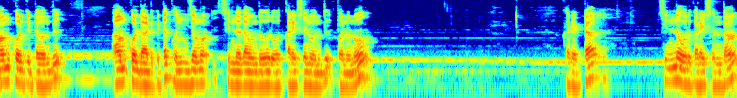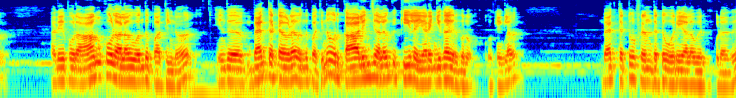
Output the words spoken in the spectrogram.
ஆம்கோல் கிட்ட வந்து ஆம்கோல் டாட் கிட்ட கொஞ்சமாக சின்னதாக வந்து ஒரு கரெக்ஷன் வந்து பண்ணணும். கரெக்டாக சின்ன ஒரு கரெக்ஷன் தான். அதே போல் ஆம்கோல் அளவு வந்து பார்த்திங்கன்னா இந்த பேக் தட்டை விட வந்து பார்த்திங்கன்னா ஒரு கால் இன்ச்சு அளவுக்கு கீழே இறங்கி தான் இருக்கணும். ஓகேங்களா பேக் தட்டும் ஃப்ரண்ட் தட்டும் ஒரே அளவு இருக்கக்கூடாது.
